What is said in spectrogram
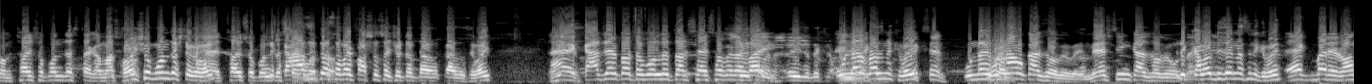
কম ছয়শো পঞ্চাশ টাকা মাত্র। 650 টাকা ভাই। হ্যাঁ ছয়শো পঞ্চাশ টাকা 500 600 টাকা কাজ আছে ভাই। হ্যাঁ কাজের কথা বললে তো আর শেষ হবে না ভাই। এই যে দেখেন ওনার কাজ নাকি ভাই? দেখছেন? ওনার কাজ। হবে ভাই। ম্যাচিং কাজ হবে ওনার। কালার ডিজাইন আছে নাকি ভাই? একবারে রং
